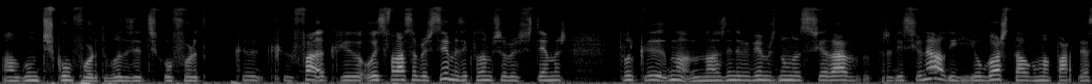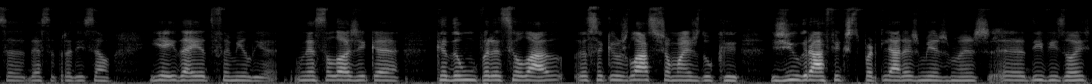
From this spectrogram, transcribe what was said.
algum desconforto, vou dizer desconforto, que, que, que ouço falar sobre estes temas e que falamos sobre estes temas porque nós ainda vivemos numa sociedade tradicional e eu gosto de alguma parte dessa, dessa tradição. E a ideia de família, nessa lógica cada um para seu lado. Eu sei que os laços são mais do que geográficos de partilhar as mesmas uh, divisões.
